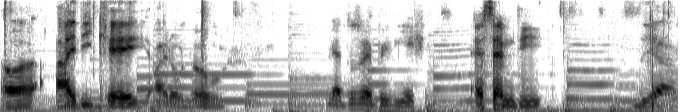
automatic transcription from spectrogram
Uh, IDK. I don't know. Yeah, those are abbreviations. SMD. Yeah.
